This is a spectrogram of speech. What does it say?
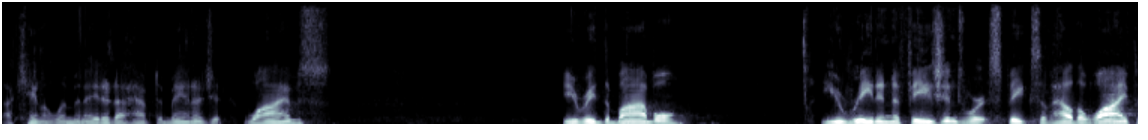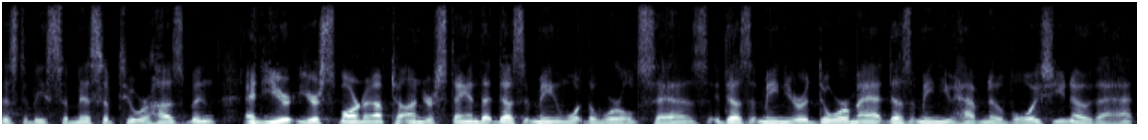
I can't eliminate it, I have to manage it. Wives, you read the Bible, you read in Ephesians where it speaks of how the wife is to be submissive to her husband, and you're, you're, smart enough to understand that doesn't mean what the world says. It doesn't mean you're a doormat, doesn't mean you have no voice. You know that.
